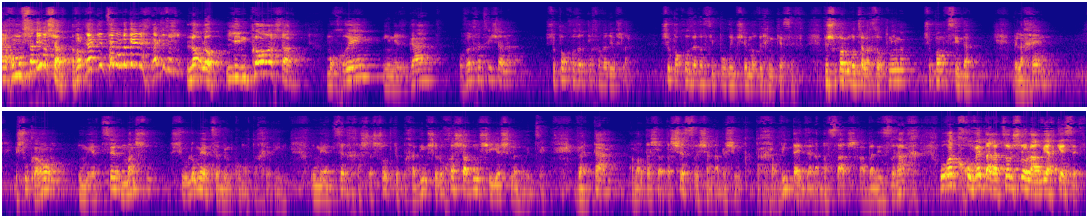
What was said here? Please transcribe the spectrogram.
אנחנו מופסדים עכשיו, אבל רק יצאנו לדרך, רק ש... לא, לא, למכור עכשיו. מוכרים, היא נרגעת, עובר חצי שנה, שוב פעם חוזרת לחברים שלה. שוב פעם חוזר לסיפורים שהם מרוויחים כסף. ושוב פעם היא רוצה לחזור פנימה, שוב פעם מפסידה. ולכן, בשוק ההון הוא מייצר משהו שהוא לא מייצר במקומות אחרים. הוא מייצר חששות ופחדים שלא חשבנו שיש לנו את זה. ואתה, אמרת שאתה 16 שנה בשוק, אתה חווית את זה על הבשר שלך, אבל אזרח, הוא רק חווה את הרצון שלו להרוויח כסף.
